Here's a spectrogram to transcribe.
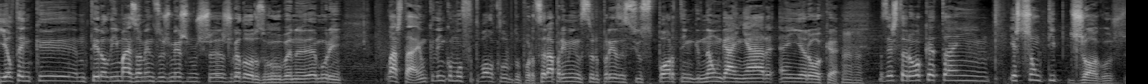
e ele tem que meter ali mais ou menos os mesmos ah, jogadores, o Ruben Amorim. Lá está, é um bocadinho como o Futebol Clube do Porto. Será para mim uma surpresa se o Sporting não ganhar em Aroca. Mas este Aroca tem. Estes são um tipo de jogos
